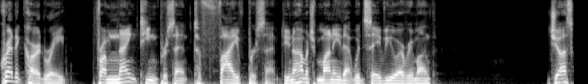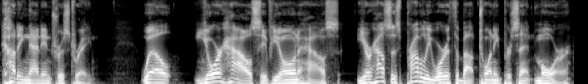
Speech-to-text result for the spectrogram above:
credit card rate from 19% to 5%? Do you know how much money that would save you every month? Just cutting that interest rate. Well, your house, if you own a house, your house is probably worth about 20% more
